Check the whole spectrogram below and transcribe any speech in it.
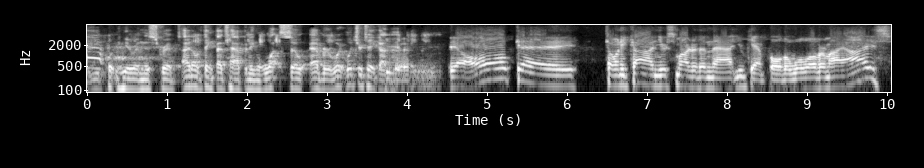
that you put here in the script. I don't think that's happening whatsoever. What, what's your take on that? Yeah, okay. Tony Khan, you're smarter than that. You can't pull the wool over my eyes.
